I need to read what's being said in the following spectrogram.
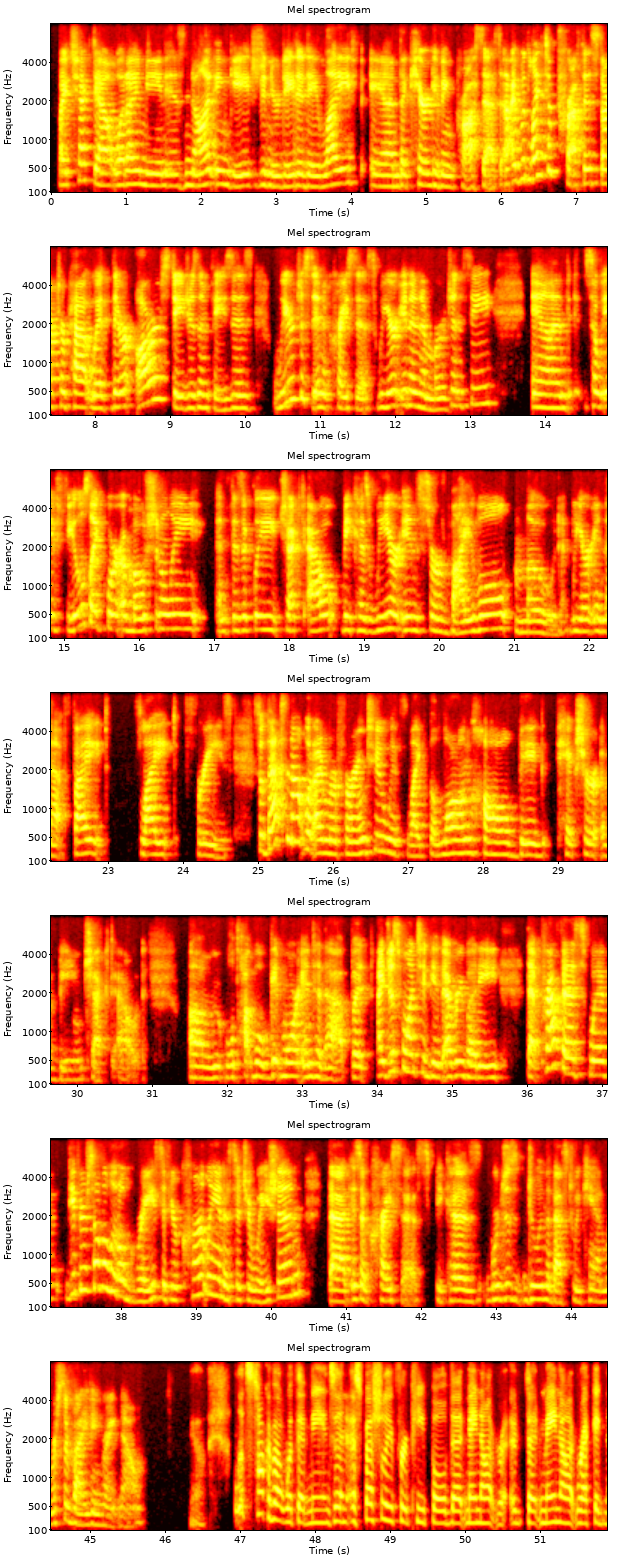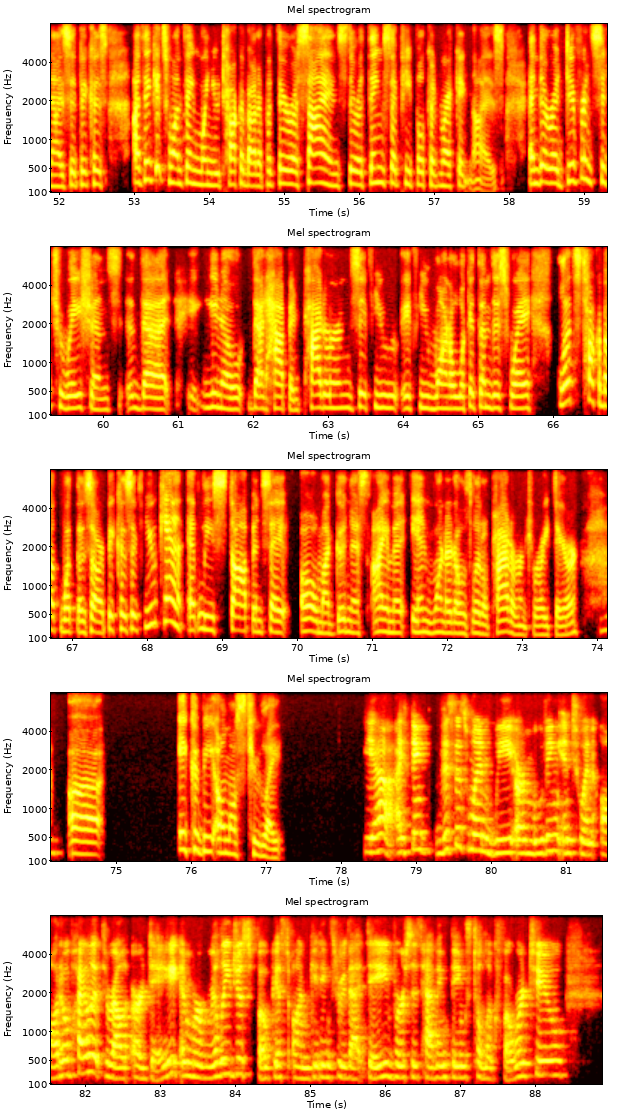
By checked out, what I mean is not engaged in your day to day life and the caregiving process. And I would like to preface, Dr. Pat, with there are stages and phases. We're just in a crisis, we are in an emergency. And so it feels like we're emotionally and physically checked out because we are in survival mode. We are in that fight, flight, freeze. So that's not what I'm referring to with like the long haul, big picture of being checked out. Um, we'll talk, we'll get more into that, but I just want to give everybody that preface with give yourself a little grace if you're currently in a situation that is a crisis because we're just doing the best we can. We're surviving right now. Yeah. Let's talk about what that means and especially for people that may not re- that may not recognize it because I think it's one thing when you talk about it but there are signs there are things that people can recognize and there are different situations that you know that happen patterns if you if you want to look at them this way let's talk about what those are because if you can't at least stop and say oh my goodness I am in one of those little patterns right there mm-hmm. uh it could be almost too late. Yeah, I think this is when we are moving into an autopilot throughout our day, and we're really just focused on getting through that day versus having things to look forward to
